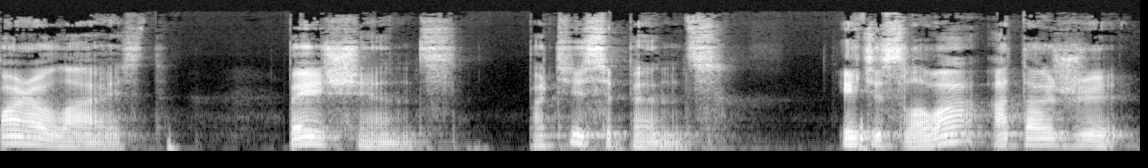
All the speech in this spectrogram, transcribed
paralyzed, patients, participants. Эти слова, а также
